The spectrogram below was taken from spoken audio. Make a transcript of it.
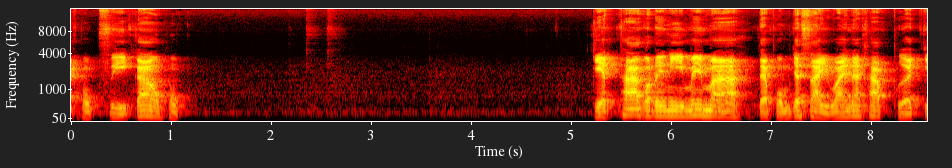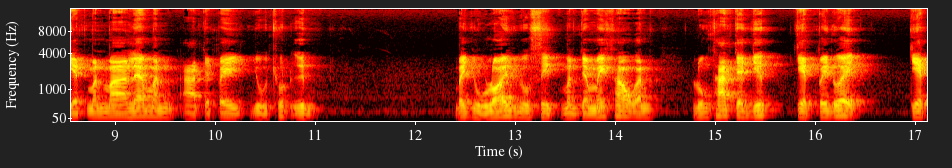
ดหกสี่เก้าหกเจ็ดถ้ากรณีไม่มา แต่ผมจะใส่ไว้นะครับ เผื่อเจ็ดมันมาแล้วมันอาจจะไปอยู่ชุดอื่น ไปอยู่ร้อยอยู่สิบมันจะไม่เข้ากัน ลุงทัศจะยึดเจ็ดไปด้วยเจ็ด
